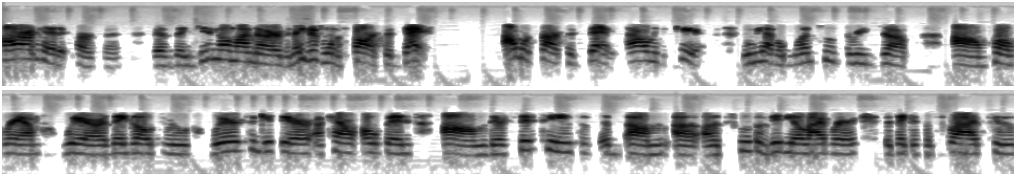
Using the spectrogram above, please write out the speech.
hard-headed person that's been getting on my nerves and they just want to start today. I want to start today. I don't even care. Then we have a one, two, three jump um, program where they go through where to get their account open. Um, there's 15 um, uh, a video library that they can subscribe to,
